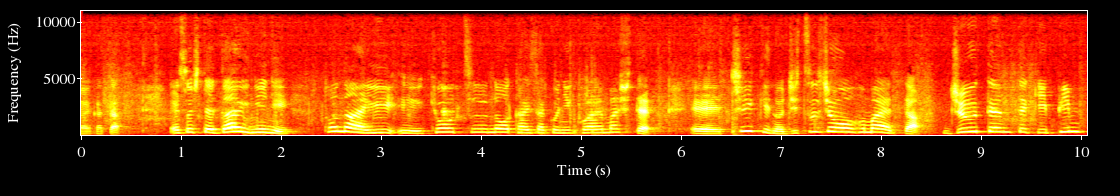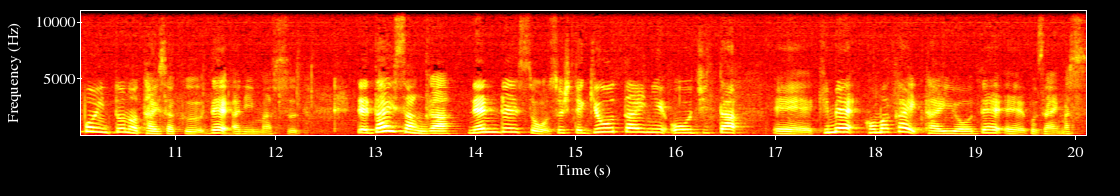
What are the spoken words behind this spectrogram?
え方、そして第2に、都内共通の対策に加えまして、地域の実情を踏まえた重点的ピンポイントの対策であります。で第3が年齢層、そして業態に応じた、えきめ細かい対応でえございます。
